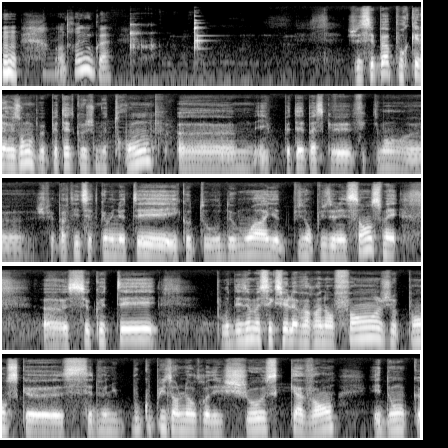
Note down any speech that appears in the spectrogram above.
entre nous, quoi. Je ne sais pas pour quelle raison, peut-être que je me trompe, euh, et peut-être parce que effectivement euh, je fais partie de cette communauté et qu'autour de moi il y a de plus en plus de naissances, mais euh, ce côté, pour des homosexuels avoir un enfant, je pense que c'est devenu beaucoup plus dans l'ordre des choses qu'avant, et donc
